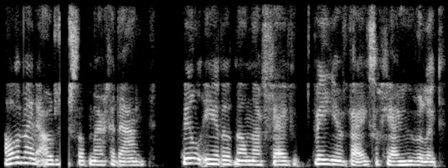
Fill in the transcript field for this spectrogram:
Hadden mijn ouders dat maar gedaan, veel eerder dan na 52 jaar huwelijk,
